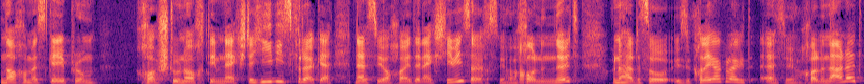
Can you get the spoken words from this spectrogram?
nach dem Escape Room kannst du nach dem nächsten Hinweis fragen? Dann so, ja, kann ich den nächsten Hinweis? Ich so, ja, kann ihn nicht. Und dann hat er so unser Kollege geschaut, er so, ja, kann ihn auch nicht.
